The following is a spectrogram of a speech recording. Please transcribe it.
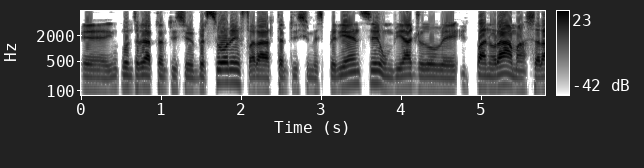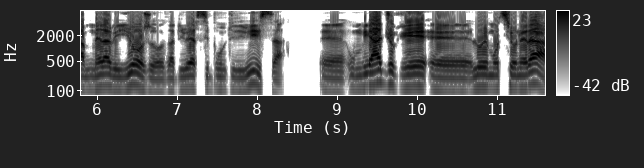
eh, incontrerà tantissime persone, farà tantissime esperienze, un viaggio dove il panorama sarà meraviglioso da diversi punti di vista, eh, un viaggio che eh, lo emozionerà,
